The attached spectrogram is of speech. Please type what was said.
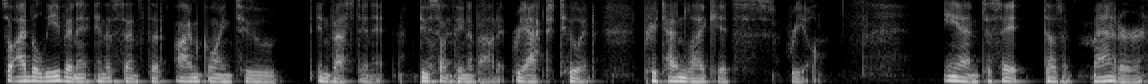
So I believe in it in the sense that I'm going to invest in it, do something about it, react to it, pretend like it's real. And to say it doesn't matter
